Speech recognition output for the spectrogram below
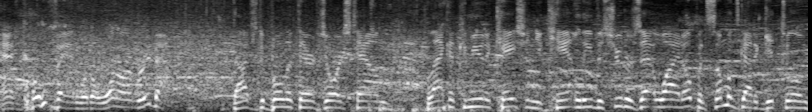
And Govan with a one-arm rebound. Dodged a bullet there, Georgetown. Lack of communication. You can't leave the shooters that wide open. Someone's got to get to them,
